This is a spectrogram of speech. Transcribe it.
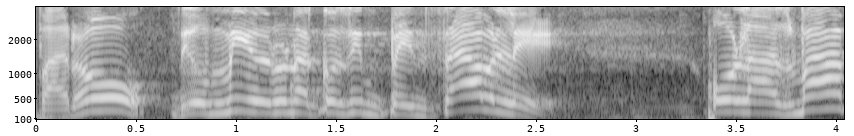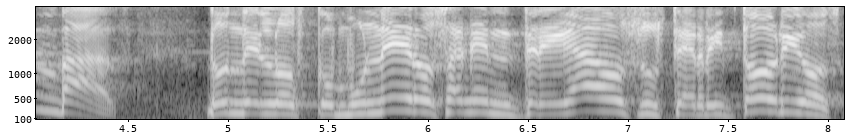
paró. Dios mío, era una cosa impensable. O las bambas, donde los comuneros han entregado sus territorios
